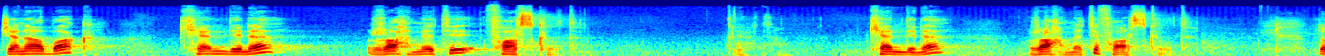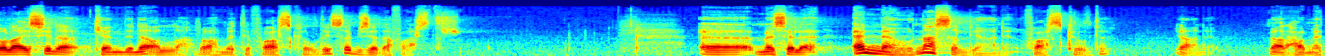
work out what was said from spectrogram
Cenab-ı Hak kendine rahmeti farz kıldı. Evet. Kendine rahmeti farz kıldı. Dolayısıyla kendine Allah rahmeti farz kıldıysa bize de farzdır. Ee, mesela ennehu nasıl yani farz kıldı? Yani merhamet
